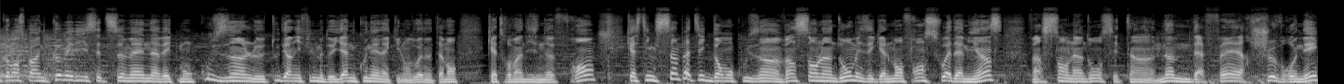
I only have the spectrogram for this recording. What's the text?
commence par une comédie cette semaine avec Mon cousin, le tout dernier film de Yann Kounen à qui l'on doit notamment 99 francs. Casting sympathique dans Mon cousin, Vincent Lindon mais également François Damiens. Vincent Lindon c'est un homme d'affaires chevronné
